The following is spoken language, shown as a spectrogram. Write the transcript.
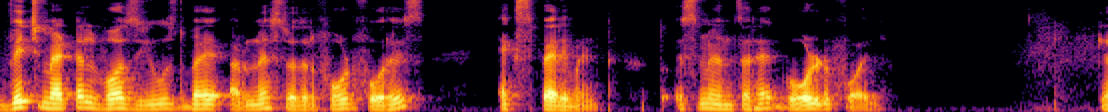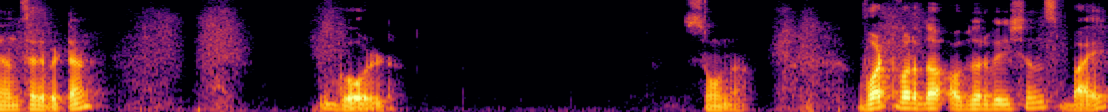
Which metal was use by Ernest Rutherford for his experiment तो इसमें आंसर है गोल्ड फॉइल क्या आंसर है बेटा? गोल्ड सोना. What were the observations by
